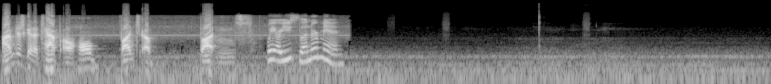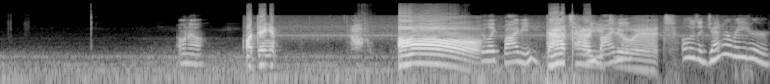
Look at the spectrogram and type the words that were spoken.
I'm just gonna tap a whole bunch of buttons. Wait, are you Slenderman? Oh no. Oh dang it! Oh, You're like by me. that's how you you, do me? it. Oh, there's a generator.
